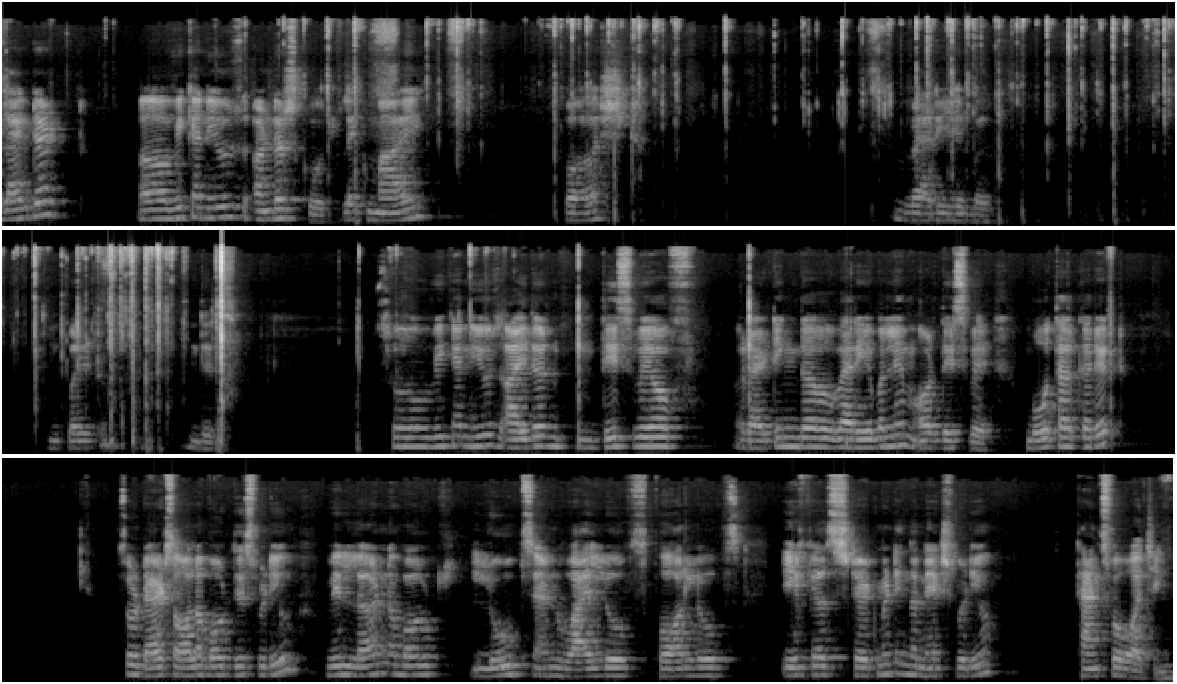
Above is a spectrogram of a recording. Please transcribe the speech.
Like that uh, we can use underscore like my first variable equal to this. So we can use either this way of writing the variable name or this way. Both are correct. So that's all about this video. We'll learn about loops and while loops for loops if else statement in the next video. Thanks for watching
